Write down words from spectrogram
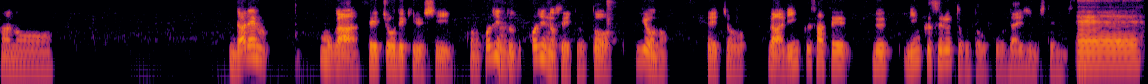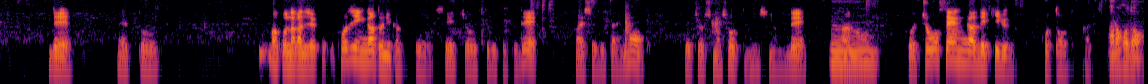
あの、誰もが成長できるし、この個人と、う個人の成長と企業の成長がリンクさせる、リンクするってことをこう大事にしてるんですね、えで、えっと、まあ、こんな感じで、個人がとにかくこう成長することで、会社自体も成長しましょうって話なので、ー、うーあのん。こう挑戦ができることとかですねなるほど。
